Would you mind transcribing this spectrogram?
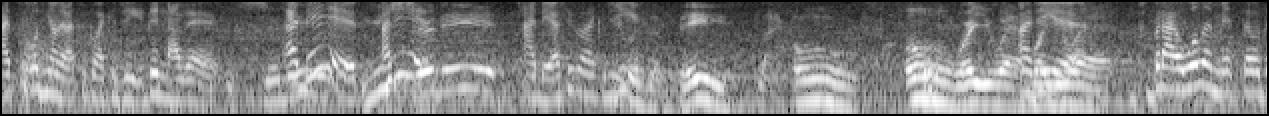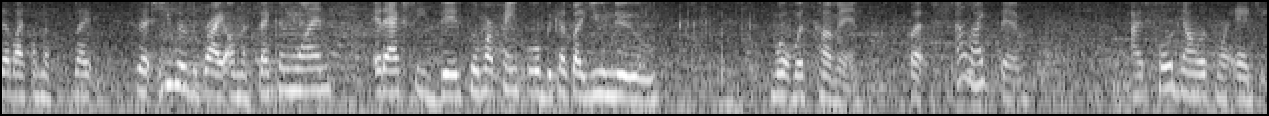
I told y'all that I took like a G, didn't I, babe? Sure I did. You I did. sure did. I did. I took like a G. You was a beast. Like, oh, oh, where you at? I where did. you at? But I will admit though that like on the like that she was right on the second one. It actually did feel more painful because like you knew what was coming. But I like them. I told y'all look more edgy.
